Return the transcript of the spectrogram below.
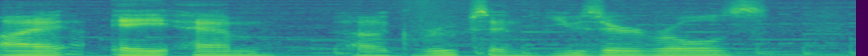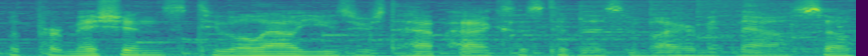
IAM uh, groups and user roles with permissions to allow users to have access to this environment now. So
